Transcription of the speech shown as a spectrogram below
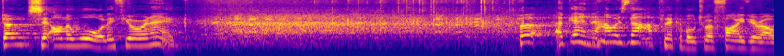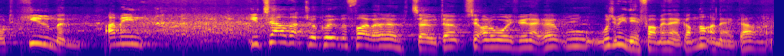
don't sit on a wall if you're an egg. But again, how is that applicable to a five year old human? I mean, you tell that to a group of five, oh, so don't sit on a wall if you're an egg. Oh, well, what do you mean if I'm an egg? I'm not an egg. Oh,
